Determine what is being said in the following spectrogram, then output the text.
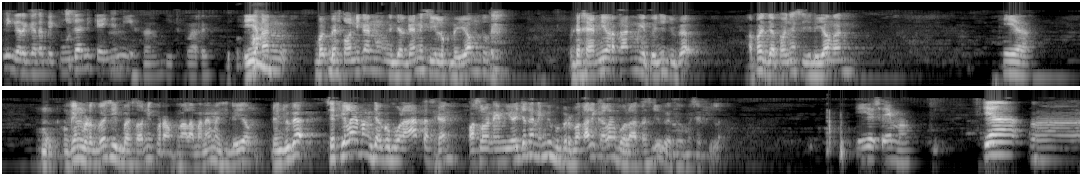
ini gara-gara back muda nih kayaknya nih kan gitu kemarin. Iya kan Ba- Bastoni kan ngejagainnya si Luke De Jong tuh. Udah senior kan gitunya juga. Apa jatuhnya si De Jong kan? Iya. M- Mungkin menurut gue sih Bastoni kurang pengalamannya sama si De Jong. Dan juga Sevilla emang jago bola atas kan. Pas lawan MU aja kan MU beberapa kali kalah bola atas juga tuh sama Sevilla. Iya sih emang. Dia eh,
